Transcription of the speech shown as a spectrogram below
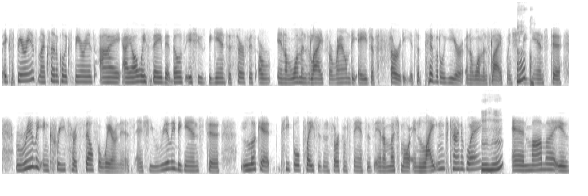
experience, my clinical experience, I, I always say that those issues begin to surface in a woman's life around the age of 30. It's a pivotal year in a woman's life when she oh. begins to really increase her self-awareness and she really begins to look at people, places, and circumstances in a much more enlightened kind of way. Mm-hmm. And mama is,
